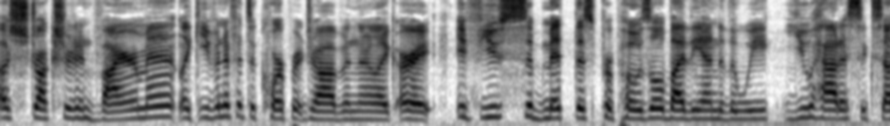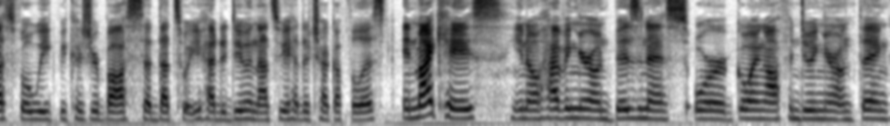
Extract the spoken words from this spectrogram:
a structured environment, like even if it's a corporate job and they're like, all right, if you submit this proposal by the end of the week, you had a successful week because your boss said that's what you had to do and that's what you had to check off the list. In my case, you know, having your own business or going off and doing your own thing,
